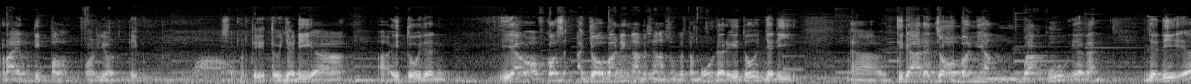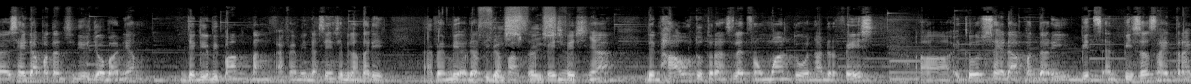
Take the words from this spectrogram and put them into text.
right people for your team. Wow. Seperti itu. Jadi uh, uh, itu dan ya of course jawabannya nggak bisa langsung ketemu dari itu. Jadi uh, tidak ada jawaban yang baku ya kan? Jadi uh, saya dapatkan sendiri jawabannya. Jadi lebih paham tentang FM industri yang saya bilang tadi. FMB ada, ada tiga fase phase phase nya dan how to translate from one to another phase uh, itu saya dapat dari bits and pieces. I track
